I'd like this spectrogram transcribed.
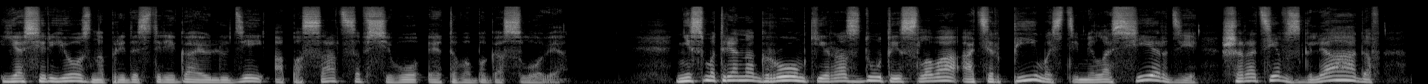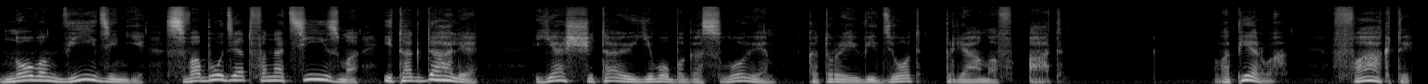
Я серьезно предостерегаю людей опасаться всего этого богословия. Несмотря на громкие раздутые слова о терпимости, милосердии, широте взглядов, новом видении, свободе от фанатизма и так далее, я считаю его богословием, которое ведет прямо в ад. Во-первых, факты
